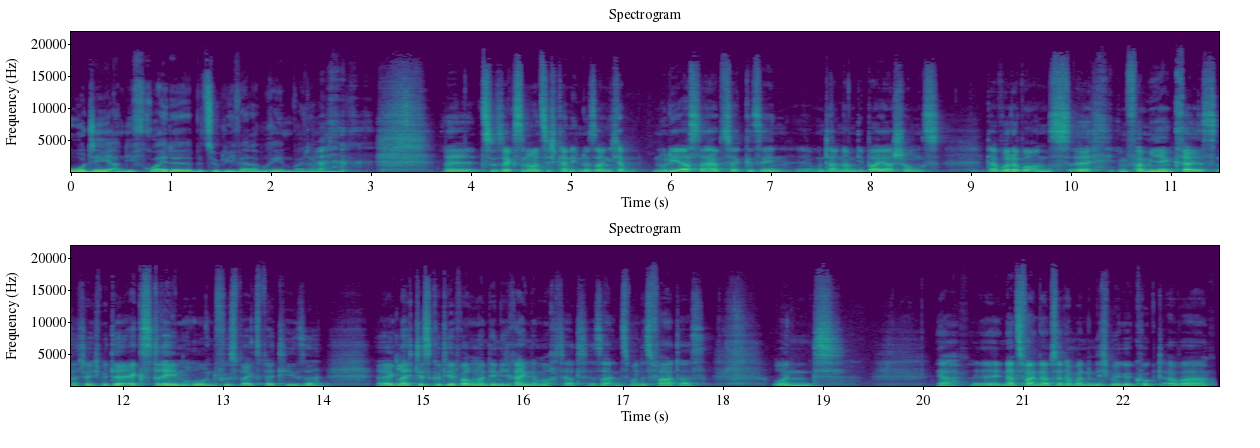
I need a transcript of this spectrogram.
OD an die Freude bezüglich Werder Bremen weitermachen. Ja. zu 96 kann ich nur sagen, ich habe nur die erste Halbzeit gesehen, äh, unter anderem die Bayer-Chance. Da wurde bei uns äh, im Familienkreis natürlich mit der extrem hohen Fußballexpertise äh, gleich diskutiert, warum man den nicht reingemacht hat, seitens meines Vaters. Und ja, in der zweiten Halbzeit haben wir nicht mehr geguckt, aber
